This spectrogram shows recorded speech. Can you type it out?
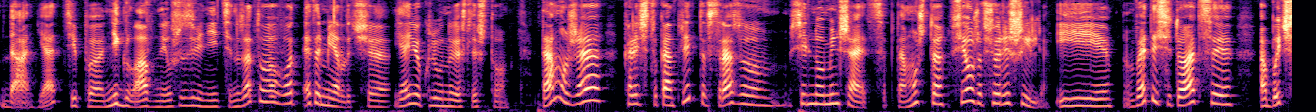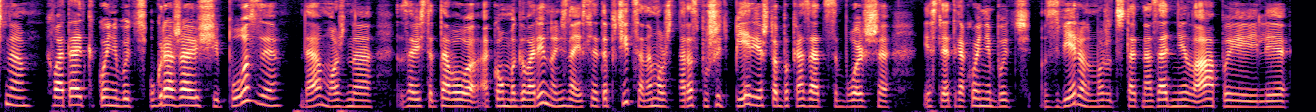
да, я, типа, не главный, уж извините, но зато вот это мелочь, я ее клюну, если что. Там уже количество конфликтов сразу сильно уменьшается, потому что все уже все решили. И в этой ситуации обычно хватает какой-нибудь угрожающей позы, да, можно, зависит от того, о ком мы говорим, но не знаю, если это птица, она может распушить перья, чтобы казаться больше, если это какой-нибудь зверь, он может встать на задние лапы или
